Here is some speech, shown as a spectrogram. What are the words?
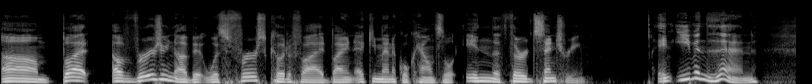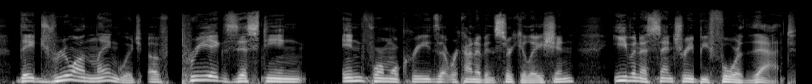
Um, but a version of it was first codified by an ecumenical council in the third century. And even then, they drew on language of pre existing informal creeds that were kind of in circulation even a century before that.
